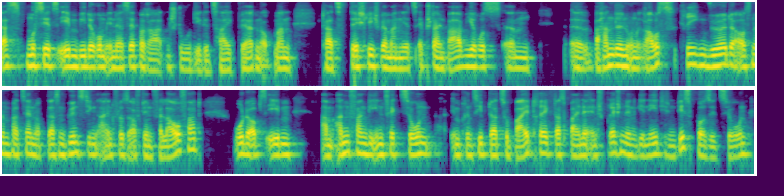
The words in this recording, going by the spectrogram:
das muss jetzt eben wiederum in einer separaten Studie gezeigt werden, ob man tatsächlich, wenn man jetzt Epstein-Barr-Virus ähm, äh, behandeln und rauskriegen würde aus einem Patienten, ob das einen günstigen Einfluss auf den Verlauf hat oder ob es eben am Anfang die Infektion im Prinzip dazu beiträgt, dass bei einer entsprechenden genetischen Disposition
